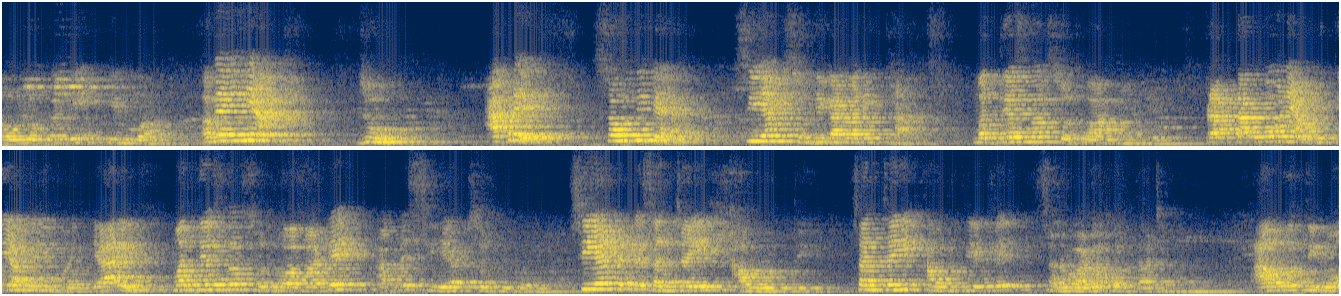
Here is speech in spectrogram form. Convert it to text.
અવલોકનની કિંમત. હવે અહીંયા જુઓ, આપણે સૌથી પહેલા CM સુધી કાઢવાની મધ્યસ્થ શોધવા માટે પ્રાપ્તાંકો અને આવૃત્તિ આપેલી હોય ત્યારે મધ્યસ્થ શોધવા માટે આપણે CF શોધવું પડે. CF એટલે સંચયી આવૃત્તિ. સંચયી આવૃત્તિ એટલે સરવાળો કરતા જવાનો. આવૃત્તિનો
